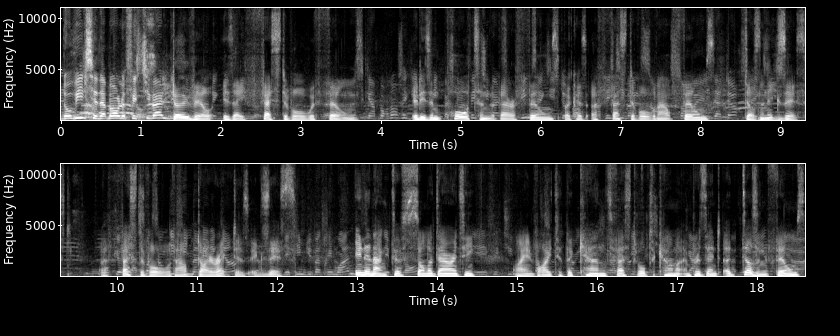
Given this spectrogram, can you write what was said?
Deauville is a festival with films. It is important that there are films because a festival without films doesn't exist. A festival without directors exists. In an act of solidarity, I invited the Cannes Festival to come and present a dozen films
